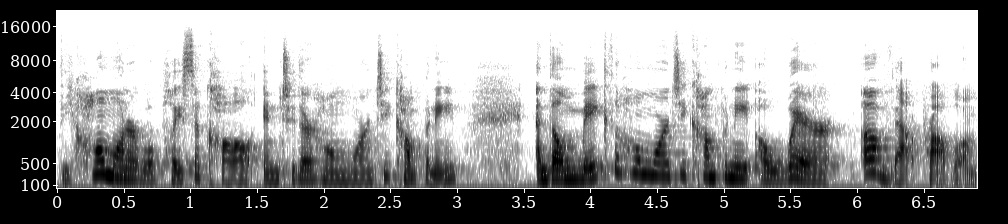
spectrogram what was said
the homeowner will place a call into their home warranty company and they'll make the home warranty company aware of that problem.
